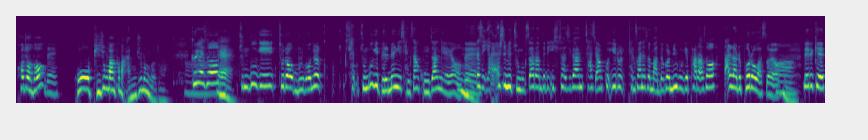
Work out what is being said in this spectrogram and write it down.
커져도 네. 그 비중만큼 안 주는 거죠. 그래서 예. 중국이 들어 물건을 생- 중국이 별명이 생산 공장이에요. 네. 그래서 열심히 중국 사람들이 24시간 자지 않고 일을 생산해서 만든 걸 미국에 팔아서 달러를 벌어왔어요. 아. 근데 이렇게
